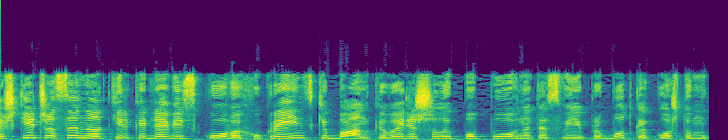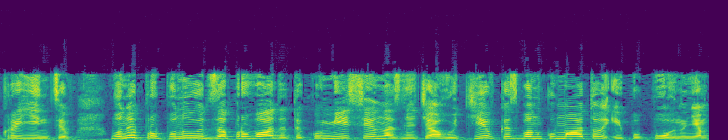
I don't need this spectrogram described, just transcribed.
Тяжкі часи не тільки для військових. Українські банки вирішили поповнити свої прибутки коштом українців. Вони пропонують запровадити комісію на зняття готівки з банкомату і поповнення.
